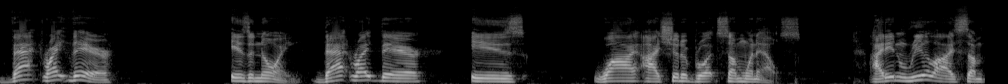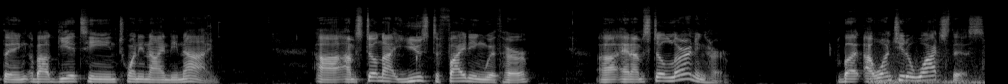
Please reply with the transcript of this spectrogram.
that right there is annoying. That right there is why I should have brought someone else. I didn't realize something about Guillotine 2099. Uh, I'm still not used to fighting with her, uh, and I'm still learning her. But I want you to watch this.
